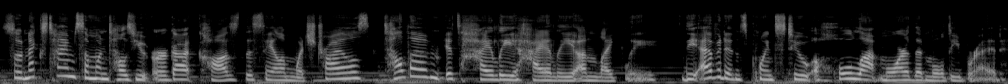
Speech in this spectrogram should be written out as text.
So, next time someone tells you ergot caused the Salem witch trials, tell them it's highly, highly unlikely. The evidence points to a whole lot more than moldy bread.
